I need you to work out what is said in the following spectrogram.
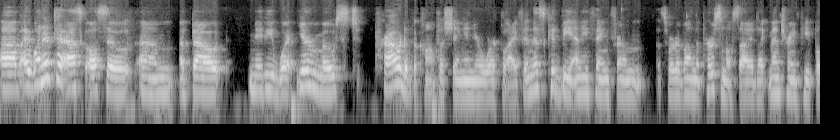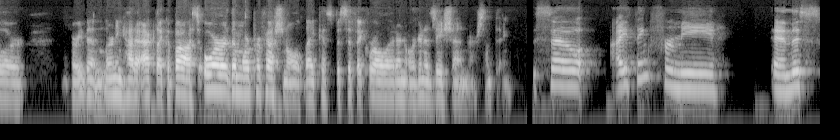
Um, i wanted to ask also um, about maybe what you're most proud of accomplishing in your work life. And this could be anything from sort of on the personal side like mentoring people or or even learning how to act like a boss or the more professional like a specific role at an organization or something. So i think for me and this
